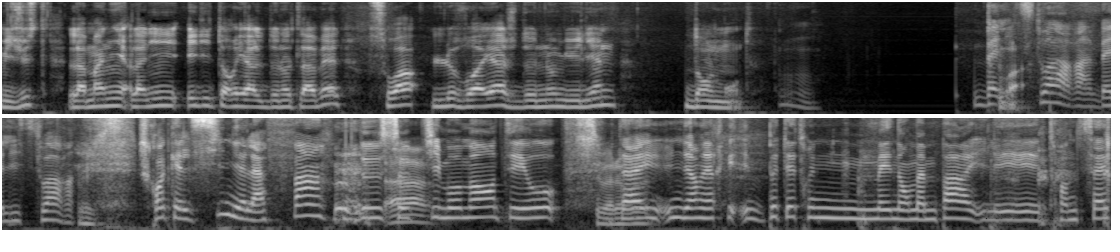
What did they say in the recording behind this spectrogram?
mais juste la manière, la ligne éditoriale de notre label soit le voyage de nos dans le monde. Belle Voilà. histoire, hein, belle histoire. Oui. Je crois qu'elle signe la fin de ce Ah. petit moment, Théo. C'est T'as une dernière, peut-être une, mais non, même pas. Il est 37.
